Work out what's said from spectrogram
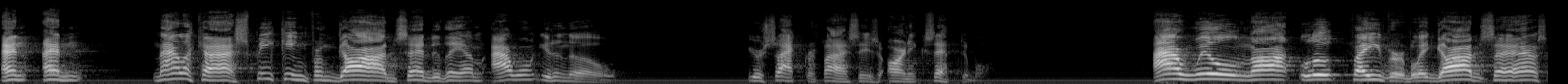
And, and Malachi, speaking from God, said to them, I want you to know your sacrifices aren't acceptable. I will not look favorably, God says,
